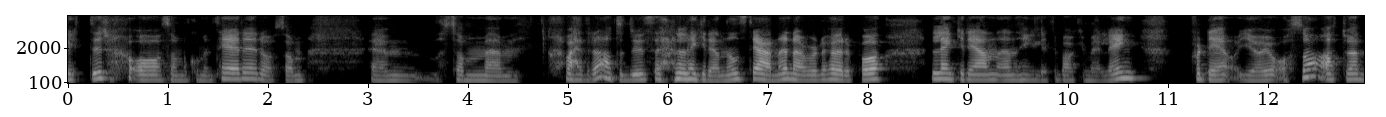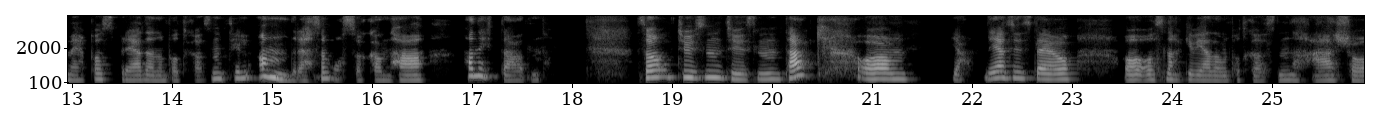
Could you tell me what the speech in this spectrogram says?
lytter, og som kommenterer, og som som Hva heter det? At du legger igjen noen stjerner der hvor du hører på. Legger igjen en hyggelig tilbakemelding. For det gjør jo også at du er med på å spre denne podkasten til andre som også kan ha, ha nytte av den. Så tusen, tusen takk. Og ja, jeg syns det å, å, å, snakke via denne podkasten er så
